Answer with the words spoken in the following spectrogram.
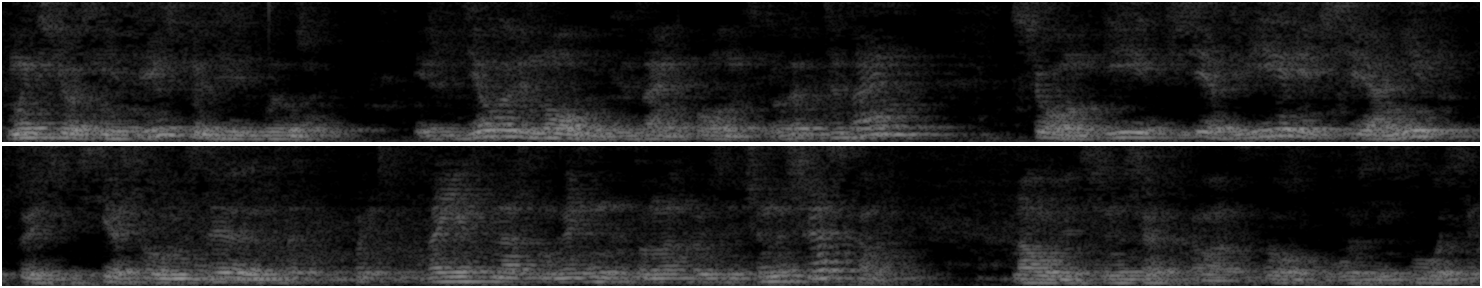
мы все снесли, что здесь было, и сделали новый дизайн полностью. Вот этот дизайн, все, он, и все двери, все они, то есть все если заехать в наш магазин, который находится в Чернышевском, на улице Чернышевского, 188,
